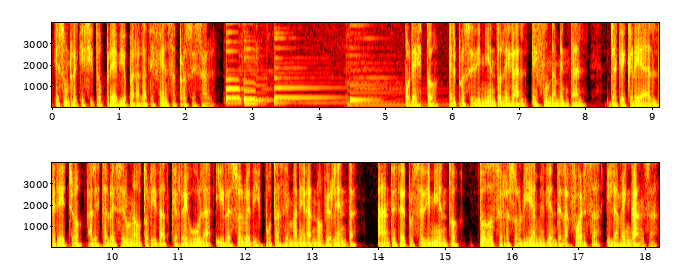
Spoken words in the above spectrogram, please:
es un requisito previo para la defensa procesal. Por esto, el procedimiento legal es fundamental, ya que crea el derecho al establecer una autoridad que regula y resuelve disputas de manera no violenta. Antes del procedimiento, todo se resolvía mediante la fuerza y la venganza.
